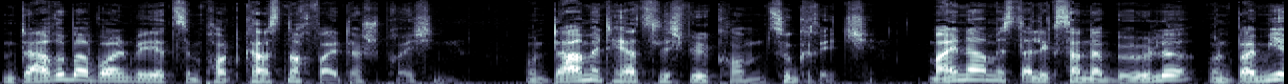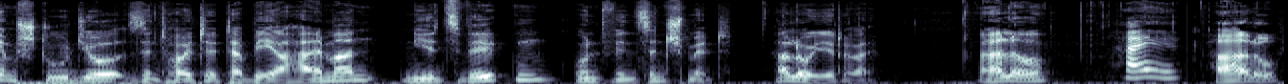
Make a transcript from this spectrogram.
Und darüber wollen wir jetzt im Podcast noch weitersprechen. Und damit herzlich willkommen zu Gretchen. Mein Name ist Alexander Böhle und bei mir im Studio sind heute Tabea Hallmann, Nils Wilken und Vincent Schmidt. Hallo ihr drei. Hallo. Hi. Hallo.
